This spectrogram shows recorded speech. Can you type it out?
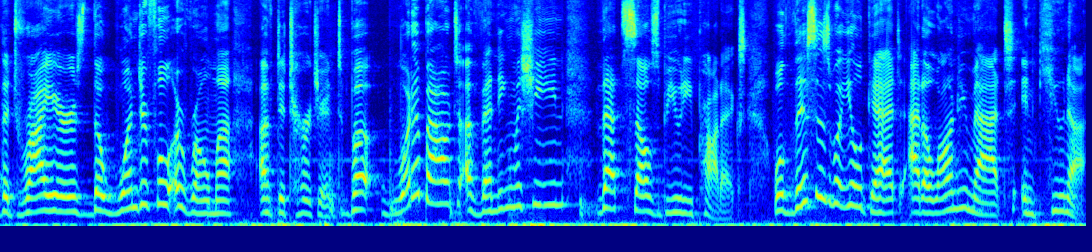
the dryers, the wonderful aroma of detergent. But what about a vending machine that sells beauty products? Well, this is what you'll get at a laundromat in Kuna.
